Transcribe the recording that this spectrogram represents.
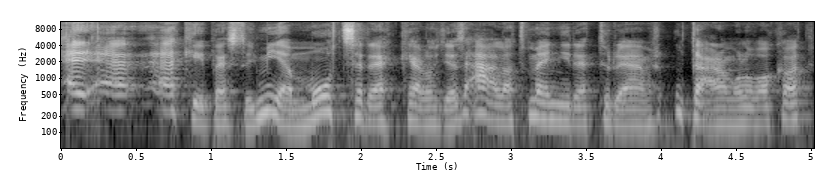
el, el, elképesztő, hogy milyen módszerekkel, hogy az állat mennyire türelmes, utálom a lovakat,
